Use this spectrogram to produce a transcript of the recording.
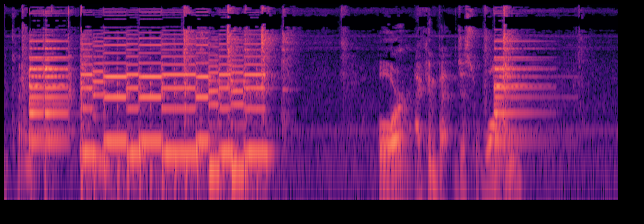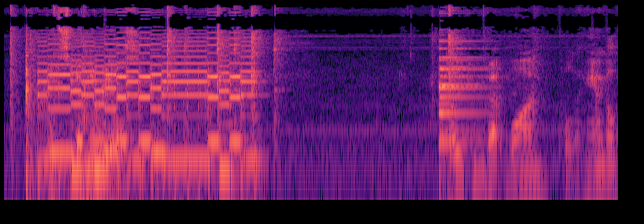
Okay. Or I can bet just one and spin the reels. Or you can bet one, pull the handle.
